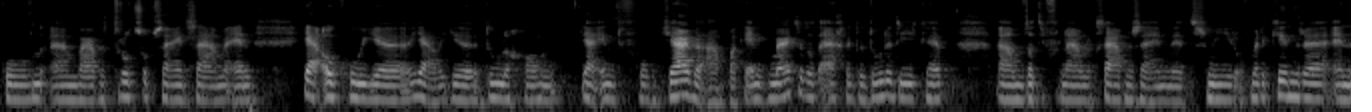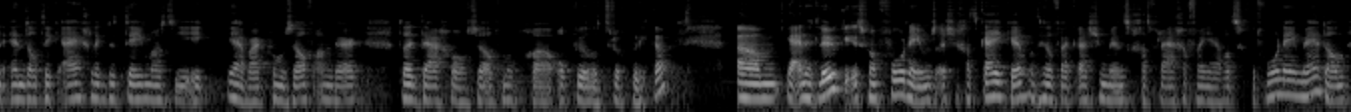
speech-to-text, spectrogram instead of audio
kon, en waar we trots op zijn samen. En ja, ook hoe je ja, je doelen gewoon ja, in het volgend jaar wil aanpakken. En ik merkte dat eigenlijk de doelen die ik heb, um, dat die voornamelijk samen zijn met Smier of met de kinderen. En, en dat ik eigenlijk de thema's die ik, ja, waar ik voor mezelf aan werk, dat ik daar gewoon zelf nog uh, op wilde terugblikken. Um, ja, en het leuke is van voornemens, als je gaat kijken, want heel vaak als je mensen gaat vragen van ja, wat is goed voornemen, dan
